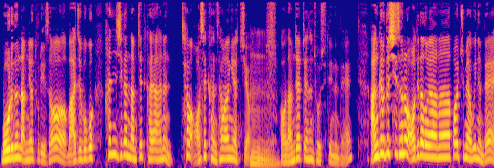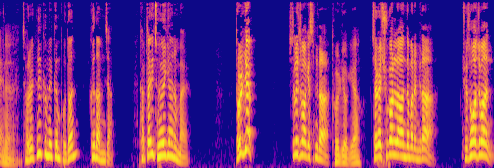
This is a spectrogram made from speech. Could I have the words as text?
모르는 남녀 둘이서 마주보고 한 시간 남짓 가야 하는 참 어색한 상황이었지요. 음. 어, 남자 입장에서는 좋을 수도 있는데 안 그래도 시선을 어디다 둬야 하나 뻘쭘해하고 있는데 네. 저를 흘끔흘끔 보던 그 남자 갑자기 저에게 하는 말 돌격! 실례 좀 하겠습니다. 돌격이야. 제가 휴가를 나왔는데 말입니다. 죄송하지만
